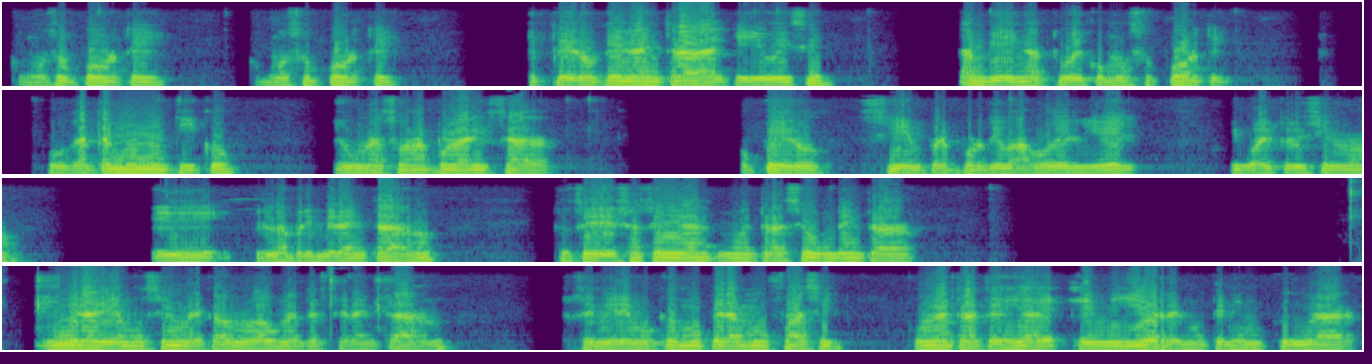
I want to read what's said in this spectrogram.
como soporte, como soporte. Espero que la entrada que yo hice también actúe como soporte. Porque hasta el momentico en una zona polarizada, pero siempre por debajo del nivel, igual que lo hicimos eh, en la primera entrada, ¿no? Entonces esa sería nuestra segunda entrada. Y miraríamos si el mercado nos da una tercera entrada. Entonces miremos cómo operamos fácil con una estrategia MIR, no tenemos que durar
